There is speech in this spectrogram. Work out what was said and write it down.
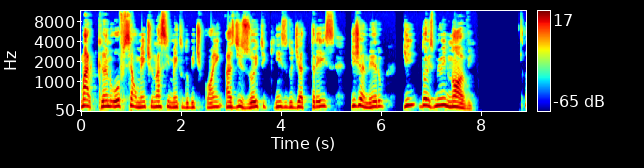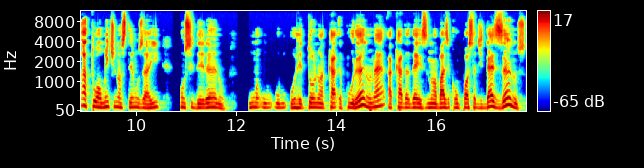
marcando oficialmente o nascimento do Bitcoin às 18h15 do dia 3 de janeiro de 2009. Atualmente nós temos aí, considerando uma, o, o, retorno a, por ano, né, a cada 10, numa base composta de 10 anos,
